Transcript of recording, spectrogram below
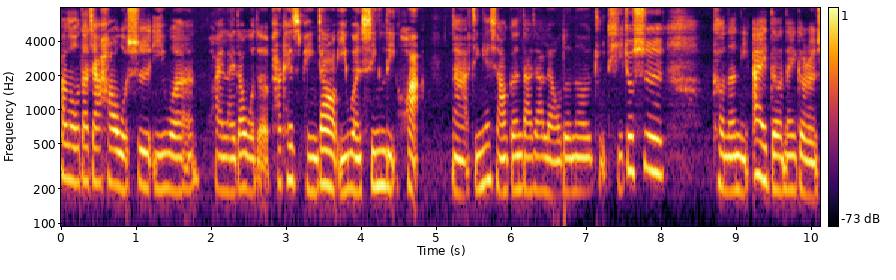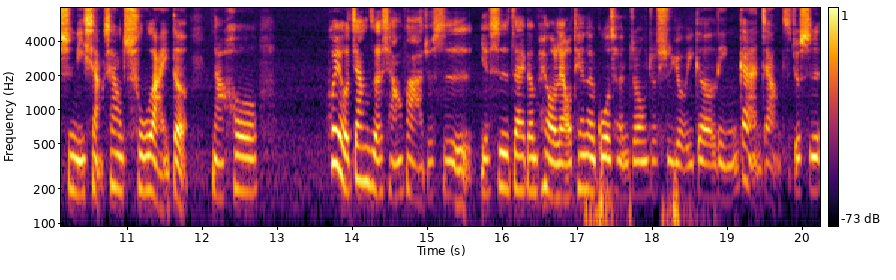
Hello，大家好，我是怡文，欢迎来到我的 Podcast 频道怡文心里话。那今天想要跟大家聊的呢，主题就是可能你爱的那个人是你想象出来的，然后会有这样子的想法，就是也是在跟朋友聊天的过程中，就是有一个灵感，这样子，就是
